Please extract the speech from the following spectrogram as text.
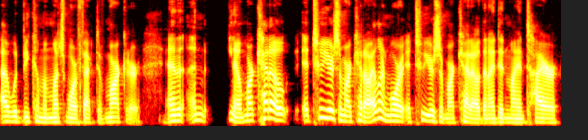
I would become a much more effective marketer. And and you know, Marketo at two years of Marketo, I learned more at two years of Marketo than I did my entire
